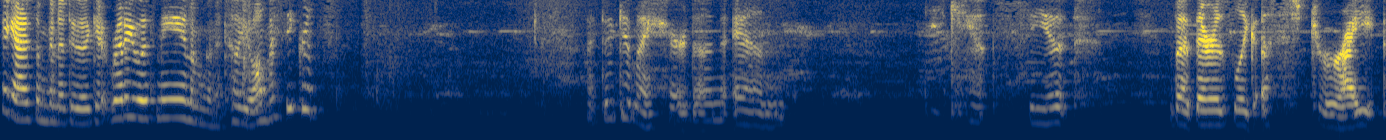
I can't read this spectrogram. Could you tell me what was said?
Hey guys, I'm gonna do a get ready with me and I'm gonna tell you all my secrets. I did get my hair done and you can't see it, but there is like a stripe.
